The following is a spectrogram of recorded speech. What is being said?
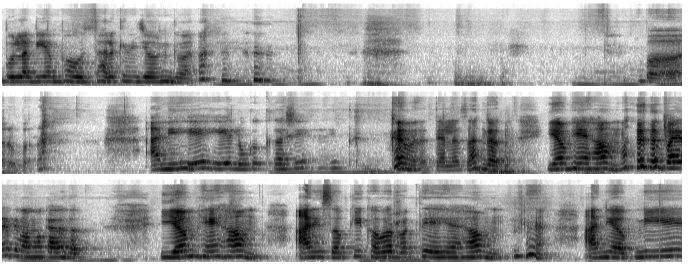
बोला बियम भाऊ झालं की नाही जेवण घेऊन? बर बर. आणि हे हे लोक कसे आहेत? काय म्हणतात त्याला? सांगा. यम हे हम. बाहेर ते मामा काय म्हणतात? यम हे हम. आणि सबकी खबर रखते हे हम. आणि अपनी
